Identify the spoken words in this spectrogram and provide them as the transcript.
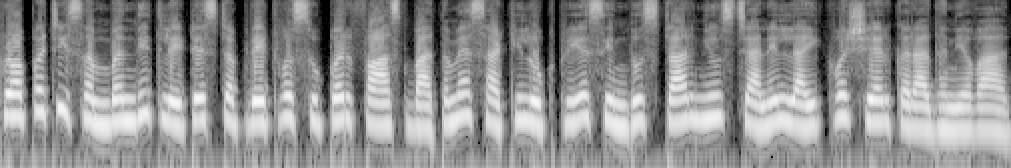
प्रॉपर्टी संबंधित लेटेस्ट अपडेट व सुपरफास्ट बातम्यासाठी लोकप्रिय Sindhu star news channel like व शेअर करा. धन्यवाद.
